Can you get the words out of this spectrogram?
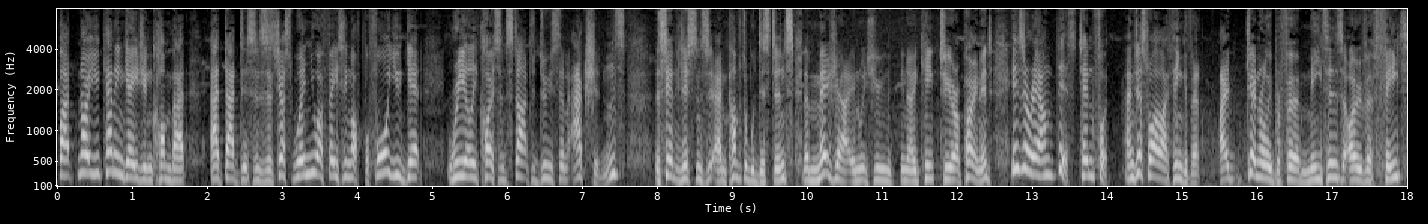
But no, you can engage in combat at that distance. It's just when you are facing off, before you get really close and start to do some actions, the standard distance and comfortable distance, the measure in which you, you know, keep to your opponent is around this, 10 foot. And just while I think of it, I generally prefer meters over feet.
